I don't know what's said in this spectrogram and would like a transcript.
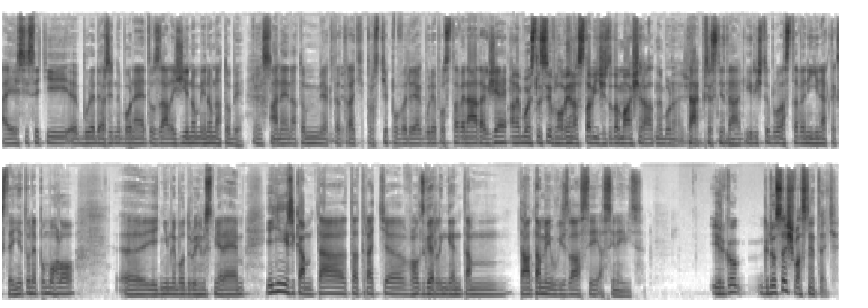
a jestli se ti bude dařit nebo ne, to záleží jenom, jenom na tobě. Jasně. A ne na tom, jak ta trať prostě povede, jak bude postavená. Takže... A nebo jestli si v hlavě nastavíš, že to tam máš rád nebo ne. Že? Tak, přesně hmm. tak. I když to bylo nastavené jinak, tak stejně to nepomohlo eh, jedním nebo druhým směrem. Jediný říkám, ta, ta trať eh, v Holzgerlingen, tam, ta, tam mi uvízla asi, asi nejvíc. Jirko, kdo seš vlastně teď?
